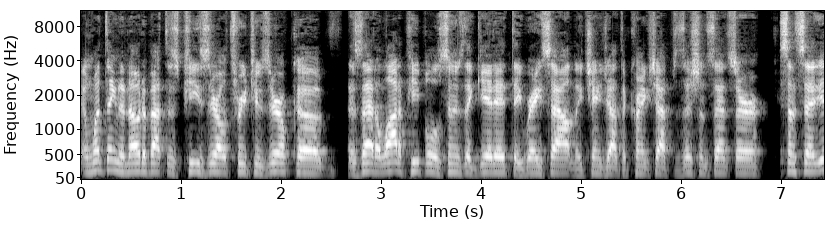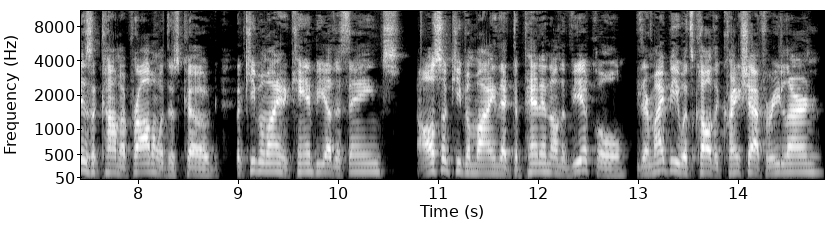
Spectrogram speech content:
And one thing to note about this P0320 code is that a lot of people, as soon as they get it, they race out and they change out the crankshaft position sensor. Since that is a common problem with this code, but keep in mind it can be other things. Also keep in mind that depending on the vehicle, there might be what's called a crankshaft relearn.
